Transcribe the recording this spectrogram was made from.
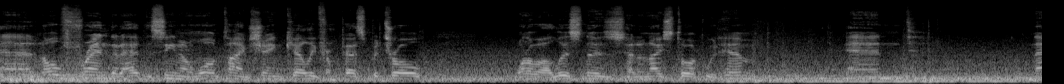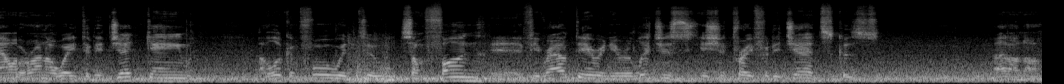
and an old friend that I hadn't seen in a long time, Shane Kelly from Pest Patrol. One of our listeners had a nice talk with him, and now we're on our way to the Jet game. I'm looking forward to some fun. If you're out there and you're religious, you should pray for the Jets because I don't know.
